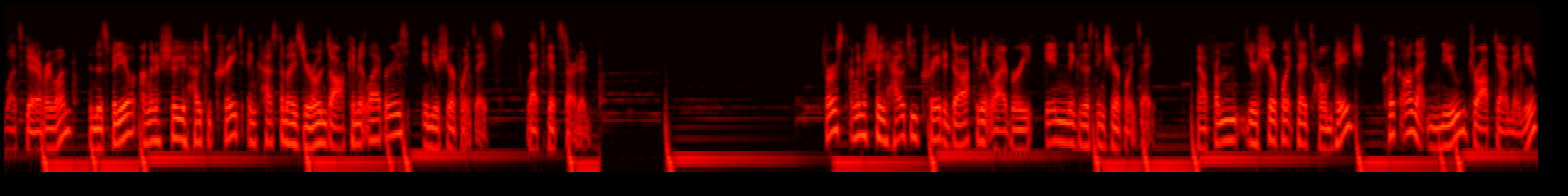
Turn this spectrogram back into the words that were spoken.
What's good everyone? In this video, I'm going to show you how to create and customize your own document libraries in your SharePoint sites. Let's get started. First, I'm going to show you how to create a document library in an existing SharePoint site. Now from your SharePoint site's homepage, click on that new drop-down menu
